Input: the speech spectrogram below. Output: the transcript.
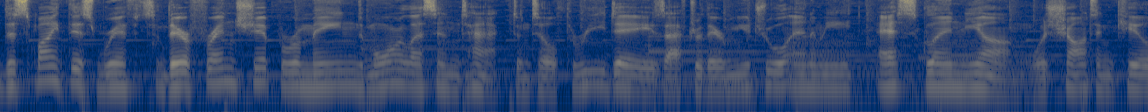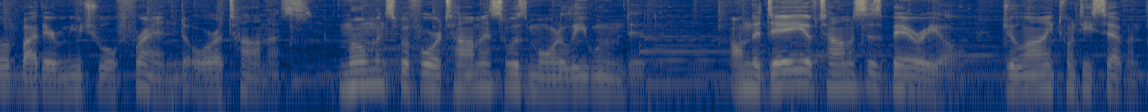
Despite this rift, their friendship remained more or less intact until three days after their mutual enemy, S. Glenn Young, was shot and killed by their mutual friend, Ora Thomas, moments before Thomas was mortally wounded. On the day of Thomas's burial, July 27th,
